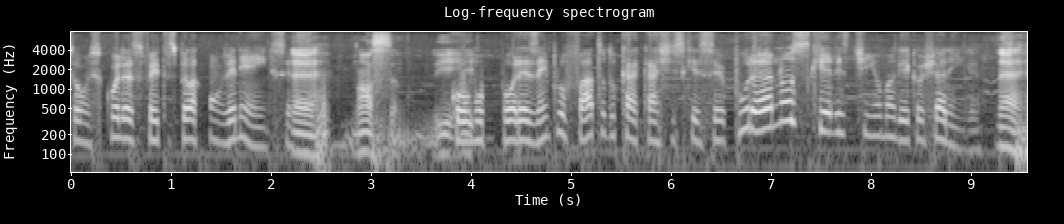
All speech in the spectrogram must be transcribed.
são escolhas feitas pela conveniência. É, nossa, e, Como, por exemplo, o fato do Kakashi esquecer por anos que eles tinham o Mangekyo Sharingan. É.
